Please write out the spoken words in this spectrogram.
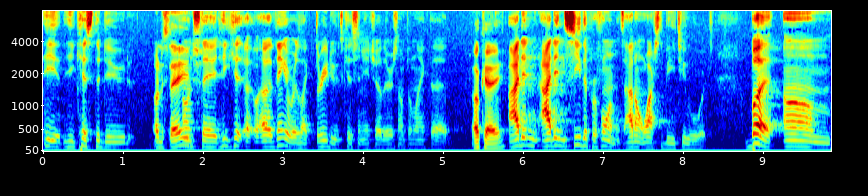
He he kissed the dude on the stage? on stage. He uh, I think it was like three dudes kissing each other or something like that. Okay, I didn't I didn't see the performance. I don't watch the BET Awards, but um,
